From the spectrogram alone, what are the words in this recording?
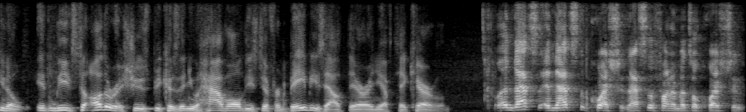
you know it leads to other issues because then you have all these different babies out there and you have to take care of them. And that's and that's the question. That's the fundamental question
